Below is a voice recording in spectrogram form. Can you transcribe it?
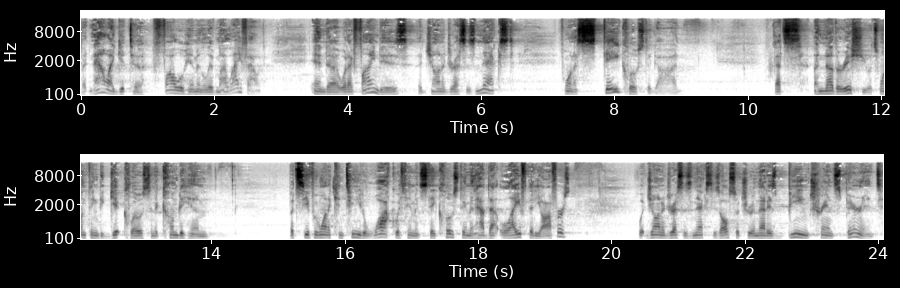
But now I get to follow him and live my life out. And uh, what I find is that John addresses next if we want to stay close to God, that's another issue. It's one thing to get close and to come to Him. But see, if we want to continue to walk with Him and stay close to Him and have that life that He offers, what John addresses next is also true, and that is being transparent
